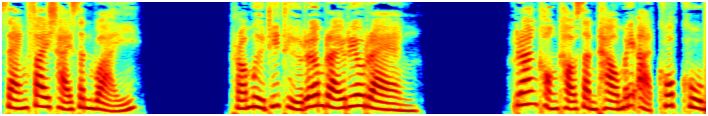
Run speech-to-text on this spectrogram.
แสงไฟฉายสันไหว เพราะมือที่ถือเริ่มไร้เรี่ยวแรง ร่างของเขาสั่นเทาไม่อาจควบคุม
